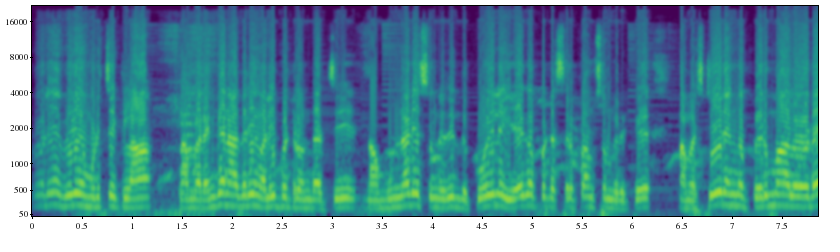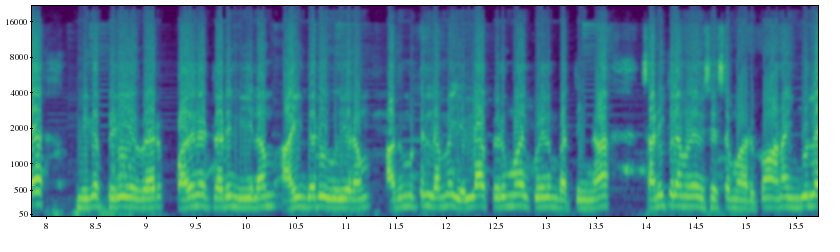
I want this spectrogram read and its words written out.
ஒரு வழியா வீடியோ முடிச்சுக்கலாம். நம்ம ரெங்கநாதரையும் வழிபட்டு வந்தாச்சு. நான் முன்னாடியே சொன்னது இந்த கோயில ஏகப்பட்ட சிறப்பம்சம் இருக்கு. நம்ம ஸ்ரீரங்கம் பெருமாளோட மிக பெரியவர் பதினெட்டு அடி நீளம் ஐந்து அடி உயரம். அது மட்டும் இல்லாம எல்லா பெருமாள் கோயிலும் பாத்தீங்கன்னா சனிக்கிழமை தான் விசேஷமா இருக்கும். ஆனா இங்குள்ள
